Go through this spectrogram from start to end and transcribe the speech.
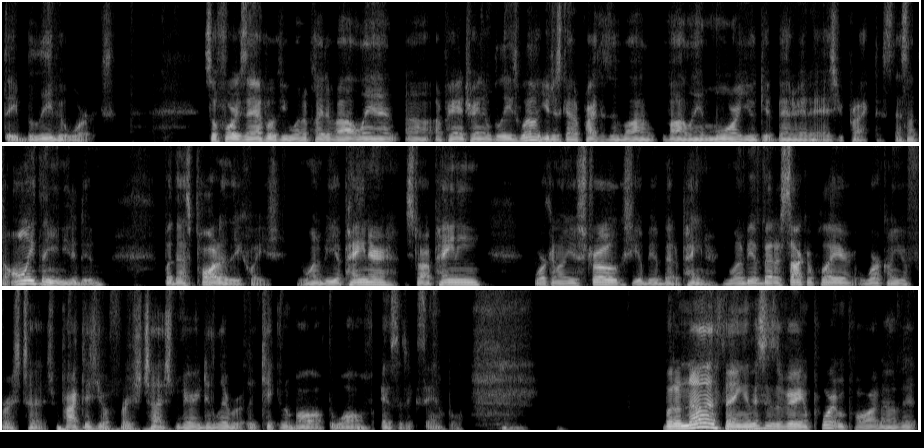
they believe it works. So, for example, if you want to play the violin, uh, a parent trainer believes, well, you just got to practice the violin more. You'll get better at it as you practice. That's not the only thing you need to do, but that's part of the equation. You want to be a painter, start painting, working on your strokes, you'll be a better painter. You want to be a better soccer player, work on your first touch. Practice your first touch very deliberately, kicking the ball off the wall as an example. But another thing, and this is a very important part of it,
